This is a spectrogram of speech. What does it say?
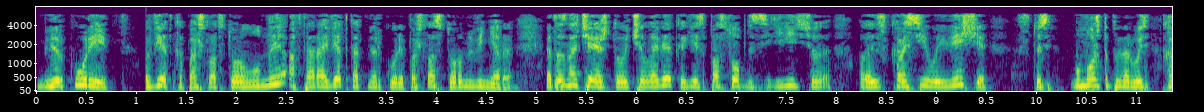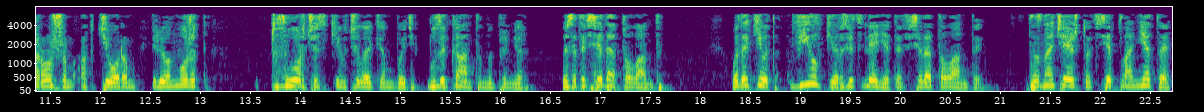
Меркурий, ветка пошла в сторону Луны, а вторая ветка от Меркурия пошла в сторону Венеры, это означает, что у человека есть способность соединить все э, красивые вещи. То есть он может, например, быть хорошим актером, или он может творческим человеком быть, музыкантом, например. То есть это всегда талант. Вот такие вот вилки разветвления, это всегда таланты. Это означает, что все планеты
